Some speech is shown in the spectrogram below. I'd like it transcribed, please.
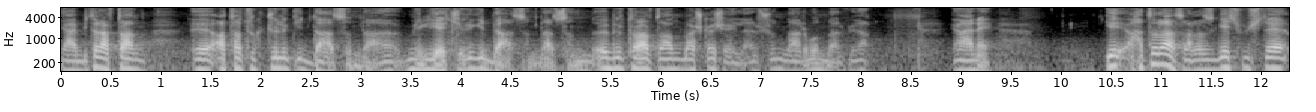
yani bir taraftan e, Atatürkçülük iddiasında, milliyetçilik iddiasındasın. Öbür taraftan başka şeyler, şunlar bunlar filan. Yani ge- hatırlarsanız geçmişte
